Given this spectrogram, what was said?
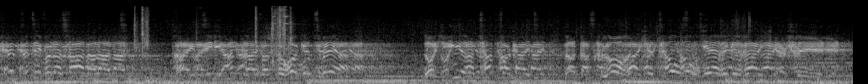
Kämpfen Sie für das Vaterland. Treiben Sie die Angreifer zurück ins Meer. Durch Ihre Tapferkeit wird das glorreiche tausendjährige Reich erstehen.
